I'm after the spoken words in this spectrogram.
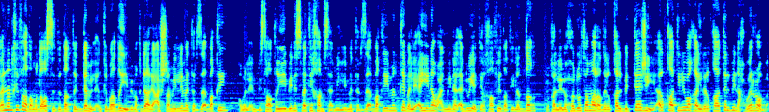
فإن انخفاض متوسط ضغط الدم الانقباضي بمقدار 10 ملم زئبقي أو الانبساطي بنسبة 5 ملم زئبقي من قبل أي نوع من الأدوية الخافضة للضغط يقلل حدوث مرض القلب التاجي القاتل وغير القاتل بنحو الربع.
